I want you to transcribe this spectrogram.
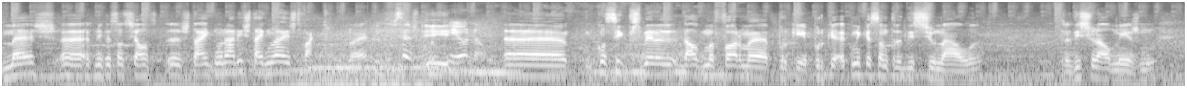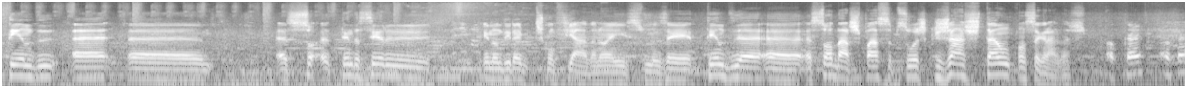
mas ah, a comunicação social está a ignorar isto, está a ignorar este facto, não é? Percebes porquê ou não? ah, consigo perceber de alguma forma porquê, porque a comunicação tradicional, tradicional mesmo, tende a, a- só- tende a ser, eh, eu não direi desconfiada, não é isso, mas é tende a, a- a só dar espaço a pessoas que já estão consagradas. Ok, ok,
